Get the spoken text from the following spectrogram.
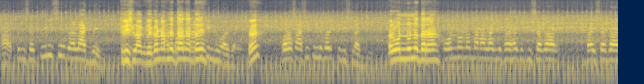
হ্যাঁ তিরিশের লাগবে। তিরিশ লাগবে কারণ আপনার দানার দাম হ্যাঁ খরচ আশি কিনলে পরে তিরিশ লাগবে। আর অন্য অন্য দানা? অন্য অন্য দানা লাগলে পরে হয়তো বিশ হাজার বাইশ হাজার।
